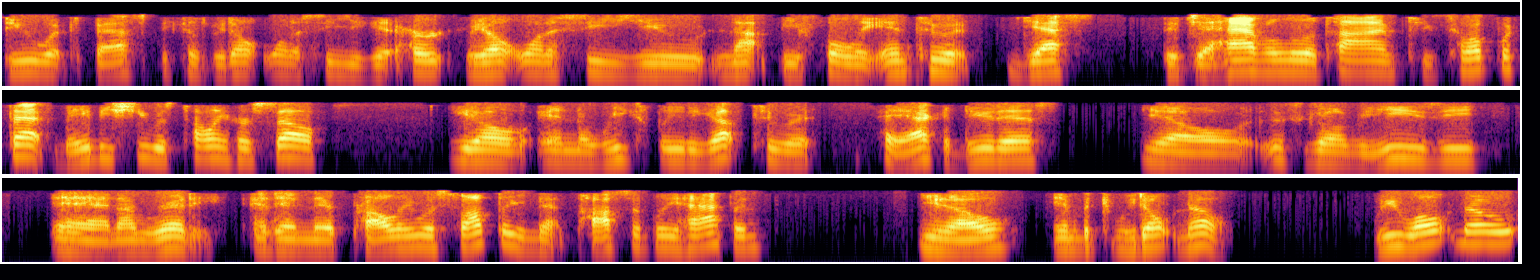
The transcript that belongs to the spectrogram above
do what's best because we don't want to see you get hurt. We don't want to see you not be fully into it. Yes, did you have a little time to come up with that? Maybe she was telling herself, you know, in the weeks leading up to it, hey, I could do this. You know, this is going to be easy, and I'm ready. And then there probably was something that possibly happened, you know, and but we don't know. We won't know,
